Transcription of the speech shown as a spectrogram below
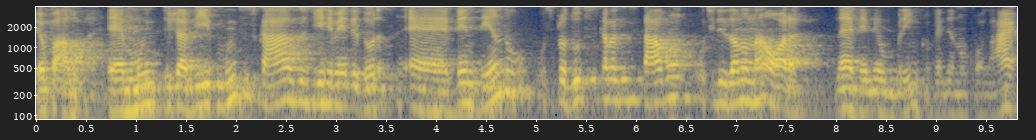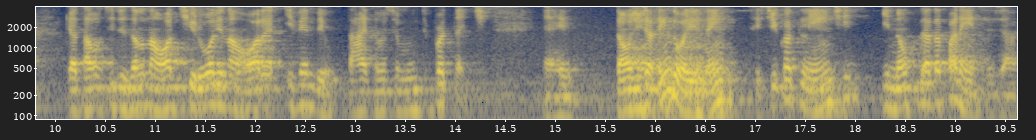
eu falo, é muito, eu já vi muitos casos de revendedoras é, vendendo os produtos que elas estavam utilizando na hora, né? Vender um brinco, vendendo um colar, que ela estava utilizando na hora, tirou ali na hora e vendeu, tá? Então isso é muito importante. É, então a gente já tem dois, hein? Insistir com a cliente e não cuidar da aparência. Já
